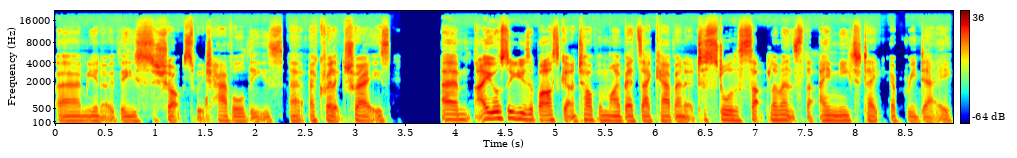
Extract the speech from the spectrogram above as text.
um, you know, these shops which have all these uh, acrylic trays. Um, I also use a basket on top of my bedside cabinet to store the supplements that I need to take every day.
